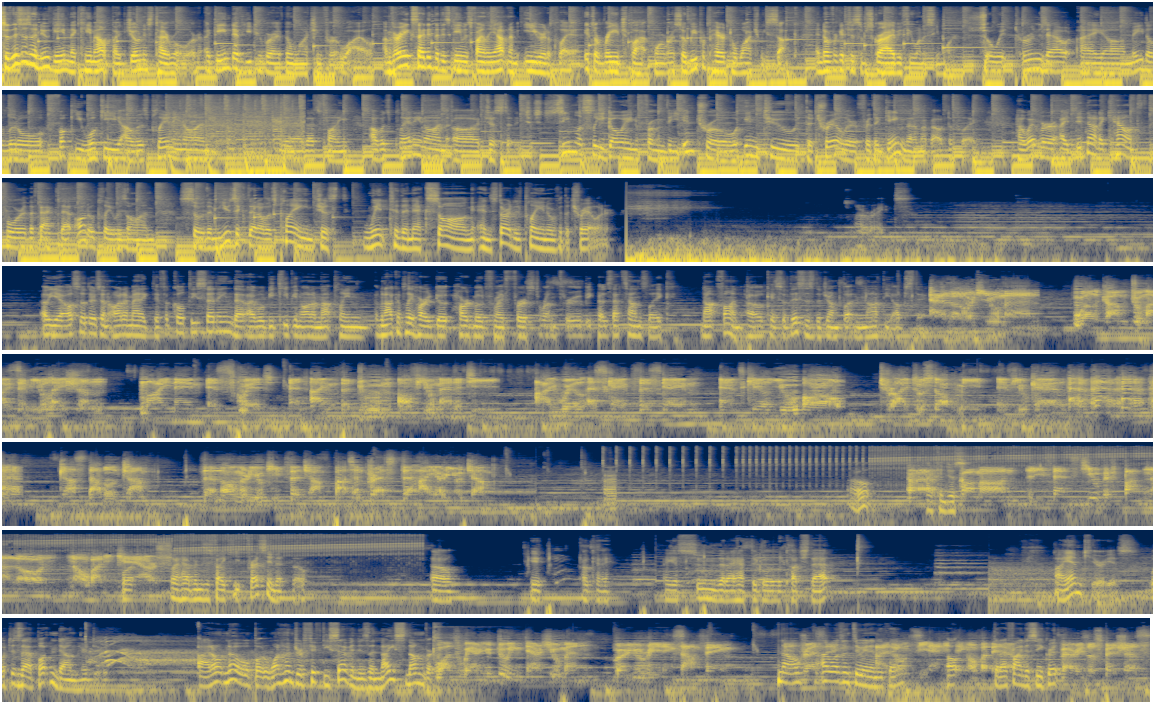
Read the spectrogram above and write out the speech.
So this is a new game that came out by Jonas Tyroller, a game dev YouTuber I've been watching for a while. I'm very excited that his game is finally out and I'm eager to play it. It's a rage platformer, so be prepared to watch me suck. And don't forget to subscribe if you want to see more. So it turns out I uh, made a little fucky wookie I was planning on yeah, that's funny. I was planning on uh, just, just seamlessly going from the intro into the trailer for the game that I'm about to play. However, I did not account for the fact that autoplay was on, so the music that I was playing just went to the next song and started playing over the trailer. Oh yeah, also there's an automatic difficulty setting that I will be keeping on. I'm not playing I'm not gonna play hard go hard mode for my first run through because that sounds like not fun. Oh, okay, so this is the jump button, not the up stick. Hello, human. Welcome to my simulation. My name is Squid, and I'm the doom of humanity. I will escape this game and kill you all. Try to stop me if you can. Just double jump. The longer you keep the jump button pressed, the higher you jump. Oh, I can just stupid button alone. Nobody What, cares. what happens if I keep pressing it though? Oh. It okay. I assume that I have to go touch that. I am curious. What does that button down there do? I don't know, but 157 is a nice number. What were you doing there, human? Were you reading something? No, I wasn't doing anything. I don't see Oh, anything over did. I find a secret? Very suspicious.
